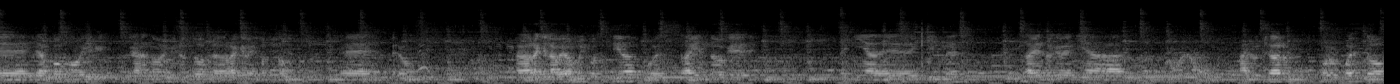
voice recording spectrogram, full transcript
Eh, y tampoco ir ganando minutos, la verdad que me costó. pero la verdad que la veo muy positiva, pues sabiendo que venía de, de Quilmes, sabiendo que venía a luchar por el puesto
